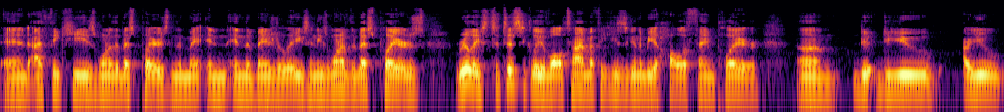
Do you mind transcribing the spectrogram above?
And I think he's one of the best players in the in, in the major leagues, and he's one of the best players, really statistically of all time. I think he's going to be a Hall of Fame player. Um, do, do you are you?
